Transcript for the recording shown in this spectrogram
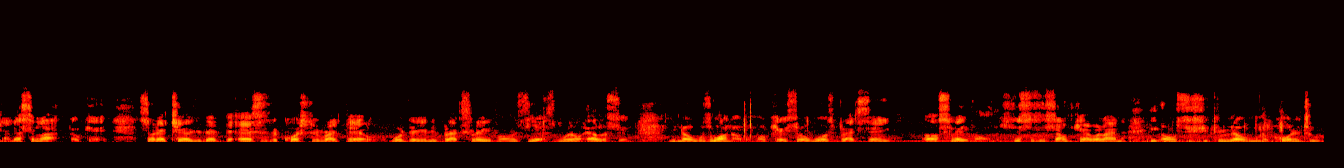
Now that's a lot, okay. So that tells you that the answers the question right there. Were there any black slave owners? Yes, Will Ellison, you know, was one of them, okay. So it was black slave, uh, slave owners. This is in South Carolina. He owned 63 of them, according to,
